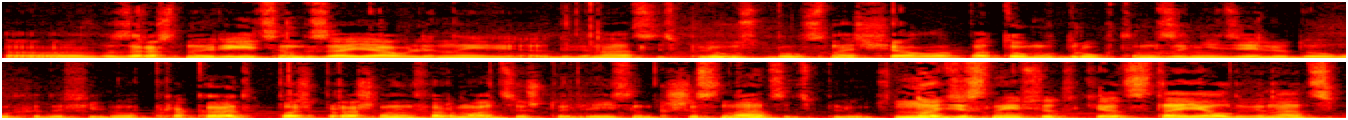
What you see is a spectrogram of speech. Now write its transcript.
э, возрастной рейтинг, заявленный 12 был сначала, а потом вдруг там за неделю до выхода фильма в прокат прошла информация, что рейтинг 16 Но Дисней все-таки отстоял 12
